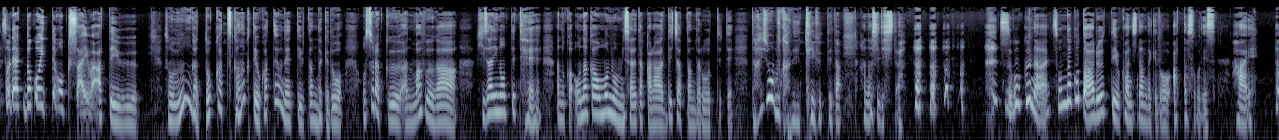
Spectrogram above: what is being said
う そりゃどこ行っても臭いわっていうその運がどっかつかなくてよかったよねって言ったんだけどおそらくあのマフが膝に乗ってて あのかお腹をもみもみされたから出ちゃったんだろうって言って「大丈夫かね?」って言ってた話でした。すごくない？そんなことある？っていう感じなんだけどあったそうです。はい。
